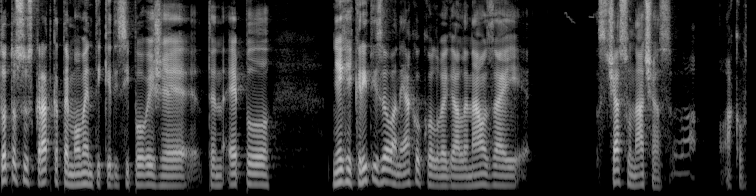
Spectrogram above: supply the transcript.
toto sú skrátka tie momenty, kedy si povie, že ten Apple nech je kritizovaný akokoľvek, ale naozaj z času na čas, ako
